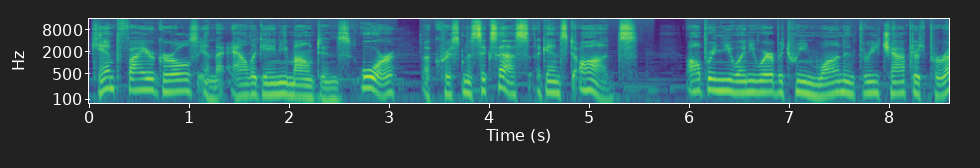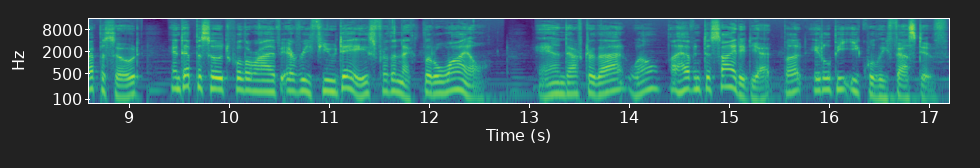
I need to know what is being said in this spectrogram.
Campfire Girls in the Allegheny Mountains, or A Christmas Success Against Odds. I'll bring you anywhere between one and three chapters per episode, and episodes will arrive every few days for the next little while. And after that, well, I haven't decided yet, but it'll be equally festive.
